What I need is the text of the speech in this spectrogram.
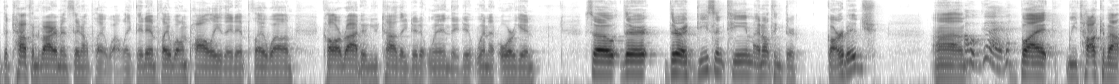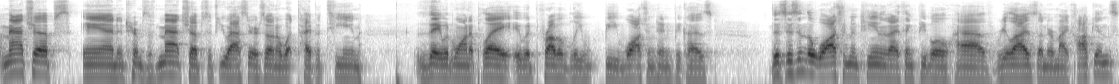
the tough environments, they don't play well. Like, they didn't play well in Pauley. They didn't play well in Colorado and Utah. They didn't win. They didn't win at Oregon. So they're they're a decent team. I don't think they're garbage. Um, Oh, good. but we talk about matchups, and in terms of matchups, if you asked Arizona what type of team they would want to play, it would probably be Washington because this isn't the Washington team that I think people have realized under Mike Hopkins.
